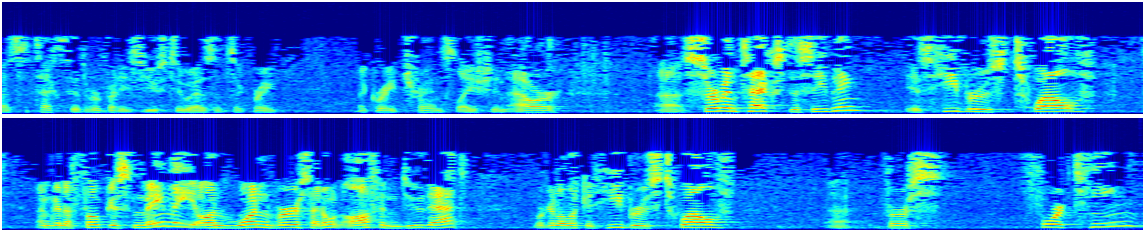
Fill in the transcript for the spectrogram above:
That's the text that everybody's used to, as it's a great, a great translation. Our uh, sermon text this evening is Hebrews 12. I'm going to focus mainly on one verse. I don't often do that. We're going to look at Hebrews 12, uh, verse 14.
